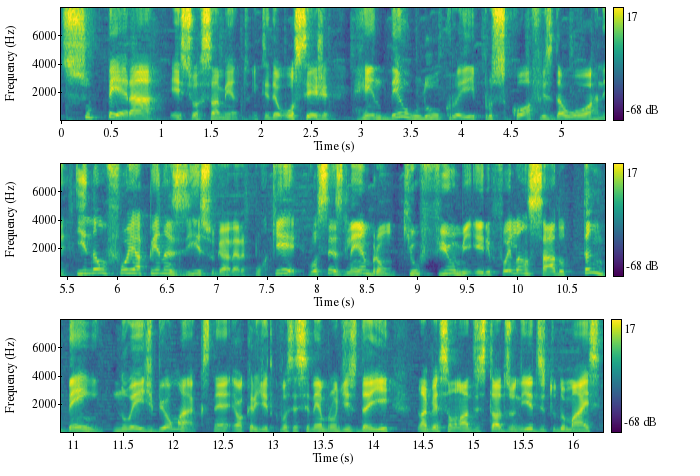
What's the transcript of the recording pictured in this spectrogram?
superar esse orçamento, entendeu? Ou seja, rendeu lucro aí para os cofres da Warner. E não foi apenas isso, galera, porque vocês lembram que o filme ele foi lançado também no HBO Max, né? Eu acredito que vocês se lembram disso daí, na versão lá dos Estados Unidos e tudo mais.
